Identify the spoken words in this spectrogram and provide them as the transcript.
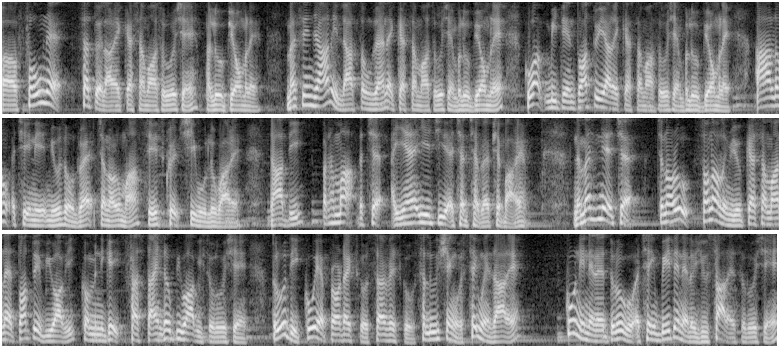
အာဖုန်းနဲ့ဆက်သွယ်လာတဲ့ customer ဆိုလို့ရှိရင်ဘယ်လိုပြောမလဲ Messenger ကနေလာစုံစမ်းတဲ့ customer ဆိုလို့ရှိရင်ဘယ်လိုပြောမလဲကိုက meeting သွားတွေ့ရတဲ့ customer ဆိုလို့ရှိရင်ဘယ်လိုပြောမလဲအားလုံးအခြေအနေမျိုးစုံအတွက်ကျွန်တော်တို့မှာ sales script ရှိဖို့လိုပါတယ်ဒါဒီပထမတစ်ချက်အရန်အရေးကြီးတဲ့အချက်ချက်ပဲဖြစ်ပါတယ်နံပါတ်2အချက် ကျွန်တော်တို့စောနောက်လိုမျိုး customer နဲ့တွားတွေ့ပြီးသွားပြီ communicate first time လုပ်ပြီးသွားပြီဆိုလို့ရှိရင်သူတို့ဒီကိုယ့်ရဲ့ products ကို service ကို solution ကိုစိတ်ဝင်စားတယ်ကိုအနေနဲ့လည်းသူတို့ကိုအချိန်ပေးတဲ့နယ်လို့ယူဆတယ်ဆိုလို့ရှိရင်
